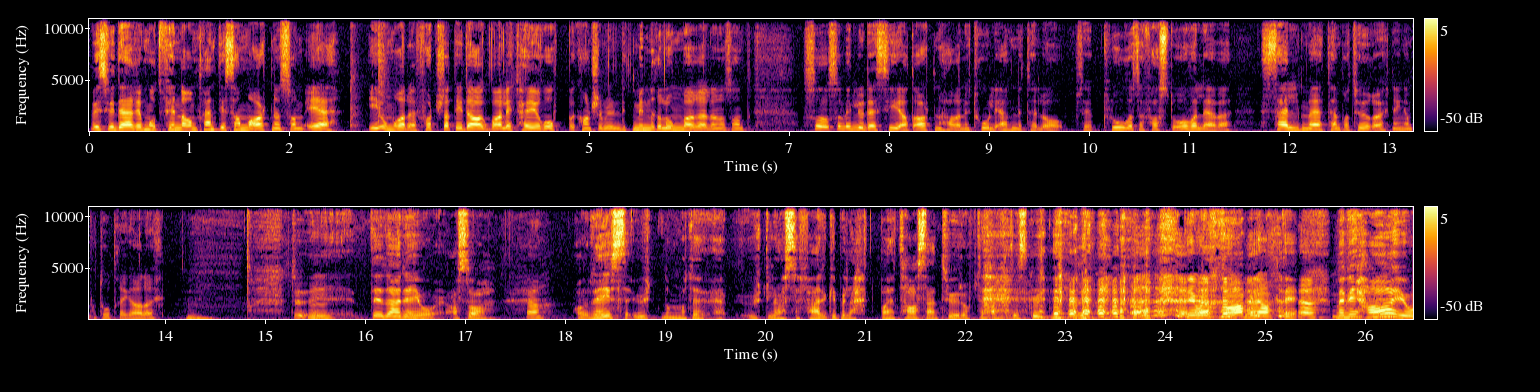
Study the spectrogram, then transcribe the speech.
Hvis vi derimot finner omtrent de samme artene som er i området fortsatt i dag, bare litt høyere oppe, kanskje litt mindre lommer, eller noe sånt, så, så vil jo det si at arten har en utrolig evne til å se, klore seg fast og overleve, selv med temperaturøkningen på to-tre grader. Mm. Du, det der er jo altså Ja. å reise uten å måtte utløse fergebillett, bare ta seg en tur opp til Arktis uten Det er jo fabelaktig. Men vi har jo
